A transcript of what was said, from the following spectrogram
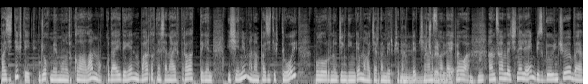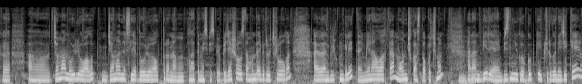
позитив дейт. Жок мен муну кыла алам кудай деген баардык нерсени айыктыра алат деген ишеним. Анан позитивдүү ой бул ооруну жеңгенге мага жардам берип жатат депчи. анысы кандай? ооба анысы кандай чын эле биз көбүнчө баягы жаман ойлоп алып жаман нерселерди ойлоп алып туруп анан кылат эмеспизби жашообузда мындай бир учур болгон. Абдан күлкүм келет. Мен ал убакта онунчу класста окуучумун. Анан бир э, биздин үйгө көп келип жүргөн эжеке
